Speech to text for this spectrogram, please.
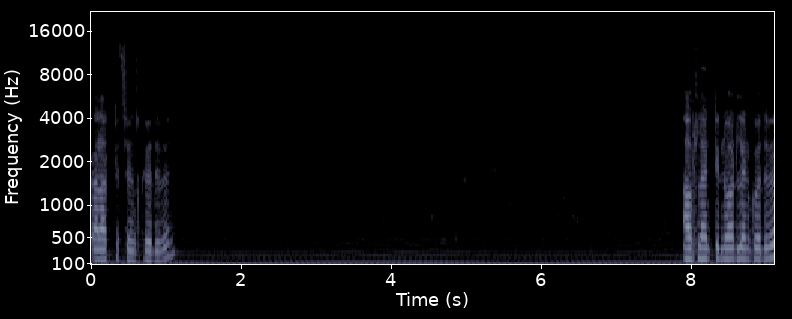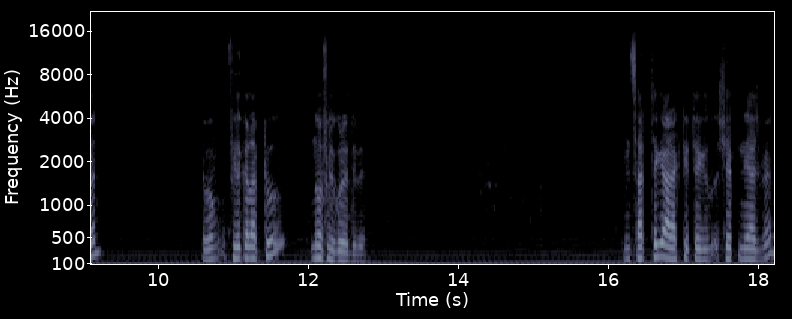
কালারটা চেঞ্জ করে দেবেন। আউটলাইনটি নো আউটলাইন করে দেবেন এবং ফিল কালারটু নো ফিল করে দেবেন। ইনসার্ট থেকে আর একটি টেক্সট শেপ নিয়ে আসবেন।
